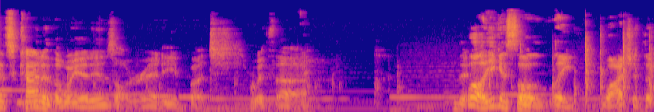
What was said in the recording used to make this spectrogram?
It's kind of the way it is already, but with uh, the, Well, you can still like watch it. The,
